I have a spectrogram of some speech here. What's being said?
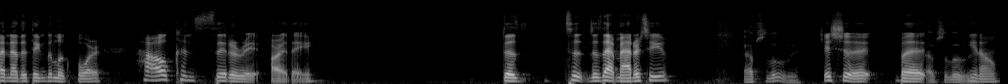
another thing to look for. How considerate are they? Does to, does that matter to you? Absolutely. It should, but Absolutely. you know,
